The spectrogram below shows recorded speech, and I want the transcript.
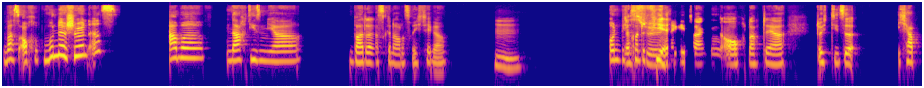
was auch wunderschön ist. Aber nach diesem Jahr war das genau das Richtige. Hm. Und ich Das konnte viel. Energie tanken, auch nach der, durch diese, ich habe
